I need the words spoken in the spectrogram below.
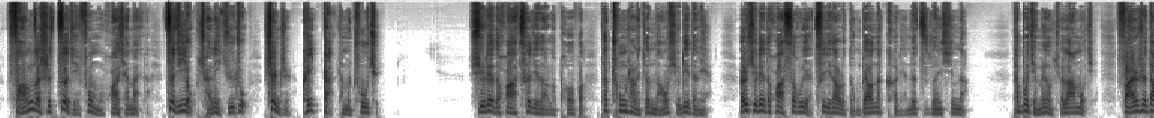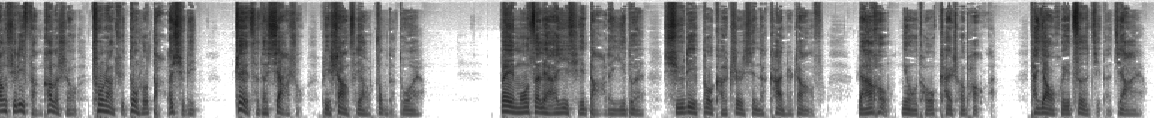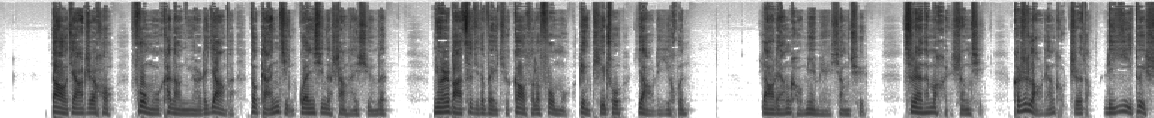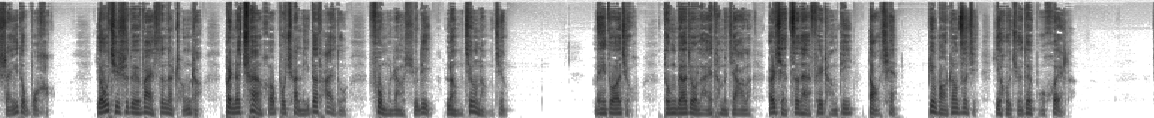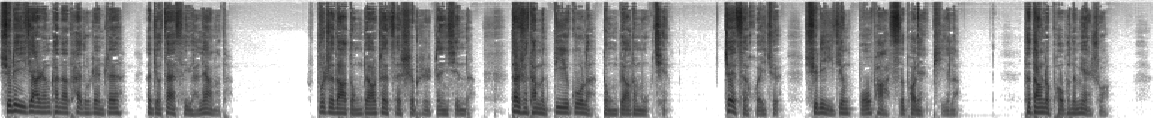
房子是自己父母花钱买的，自己有权利居住，甚至可以赶他们出去。徐丽的话刺激到了婆婆，她冲上来就挠徐丽的脸。而徐丽的话似乎也刺激到了董彪那可怜的自尊心呢。他不仅没有去拉母亲，反而是当徐丽反抗的时候，冲上去动手打了徐丽。这次他下手比上次要重得多呀。被母子俩一起打了一顿，徐丽不可置信地看着丈夫，然后扭头开车跑了。她要回自己的家呀。到家之后，父母看到女儿的样子，都赶紧关心地上来询问。女儿把自己的委屈告诉了父母，并提出要离婚。老两口面面相觑，虽然他们很生气，可是老两口知道离异对谁都不好，尤其是对外孙的成长。本着劝和不劝离的态度。父母让徐丽冷静冷静。没多久，董彪就来他们家了，而且姿态非常低，道歉，并保证自己以后绝对不会了。徐丽一家人看他态度认真，那就再次原谅了他。不知道董彪这次是不是真心的，但是他们低估了董彪的母亲。这次回去，徐丽已经不怕撕破脸皮了。她当着婆婆的面说：“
